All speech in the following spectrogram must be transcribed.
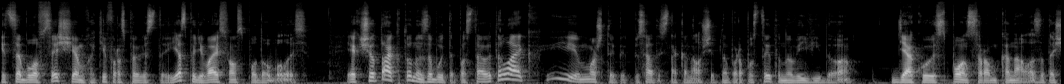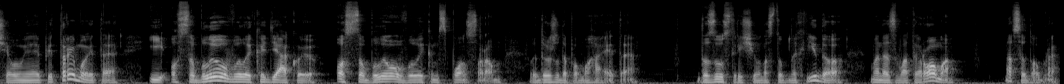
І це було все, що я вам хотів розповісти. Я сподіваюся, вам сподобалось. Якщо так, то не забудьте поставити лайк і можете підписатись на канал, щоб не пропустити нові відео. Дякую спонсорам каналу за те, що ви мене підтримуєте. І особливо велике дякую, особливо великим спонсорам. Ви дуже допомагаєте. До зустрічі у наступних відео. Мене звати Рома. На все добре.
